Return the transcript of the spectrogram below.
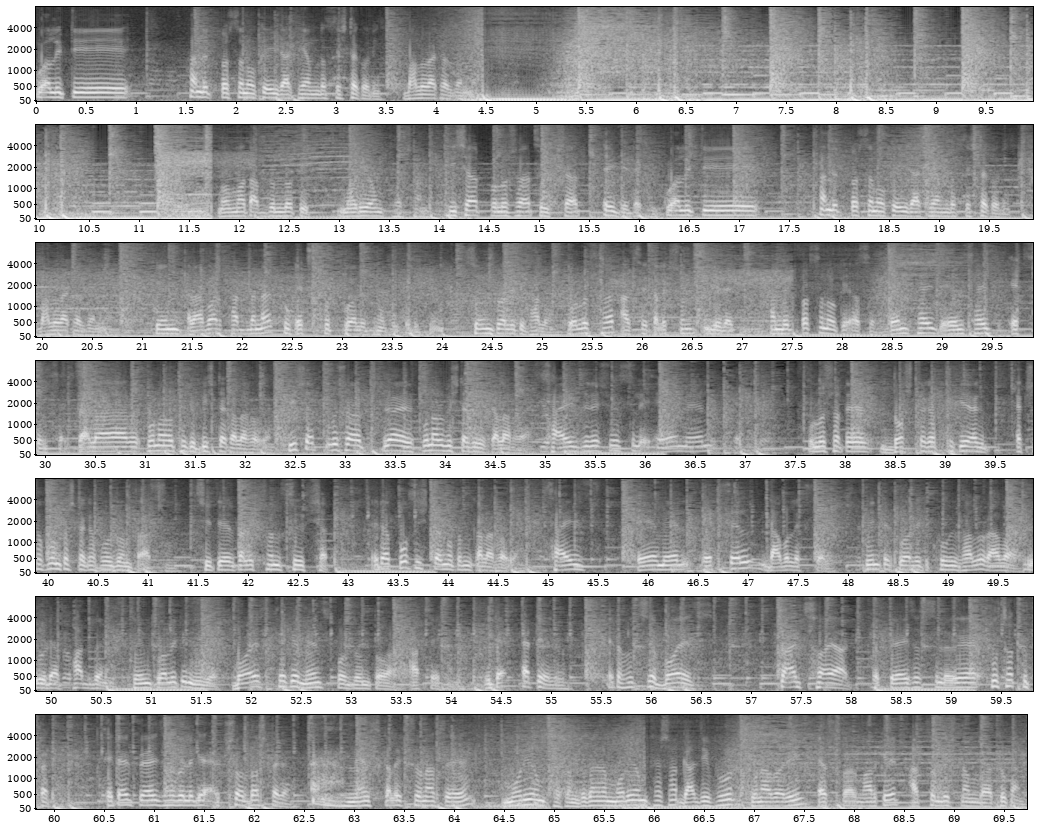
Quality hundred percent ওকেই রাখি, আমরা চেষ্টা করি ভালো রাখার জন্য। Mohammad Abdul Latif, Mariyam fashion T shirt polo shirt, sweat shirt, এই যে দেখেন কোয়ালিটি হান্ড্রেড পার্সেন্ট ওকেই রাখি, আমরা চেষ্টা করি ভালো রাখার জন্য। প্রিন্ট রাবার ফাটবে না খুব এক্সপোর্ট কোয়ালিটির মতো করি প্রিন্ট সুইং কোয়ালিটি ভালো। পোলো শার্ট আছে কালেকশন দিয়ে দেখেন হান্ড্রেড পার্সেন্ট ওকে আছে। M size L size XL size colour পনেরো থেকে বিশটা কালার হবে। টি শার্ট পোলো শার্ট প্রায় পনেরো বিশটা থেকে কালার হয় সাইজ রেশিও ছিল এম এল পোলো শার্টের দশ টাকা থেকে একশো পঞ্চাশ টাকা পর্যন্ত আছে। শীতের কালেকশন সুইট শার্ট এটা পঁচিশটার মতন কালার হবে। Size M L XL double XL প্রিন্টের কোয়ালিটি খুবই ভালো রাবার এটা ফাটবে না। সেম কোয়ালিটি নিবে। বয়েজ থেকে মেন্স পর্যন্ত আছে এখানে। এটা অ্যাটেল এটা হচ্ছে বয়েজ চার ছয় আট। প্রাইস হচ্ছে লেগে পঁচাত্তর টাকা। এটার প্রাইস হবে লেগে একশো দশ টাকা। মেন্স কালেকশন আছে মরিয়ম ফ্যাশন। দোকানের মরিয়ম ফ্যাশন, গাজীপুর সোনাবাড়ি এসপার মার্কেট আটচল্লিশ নম্বর দোকান।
